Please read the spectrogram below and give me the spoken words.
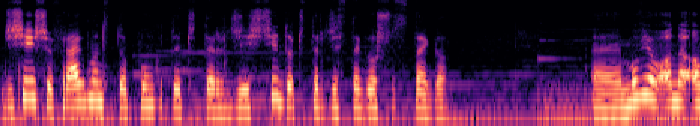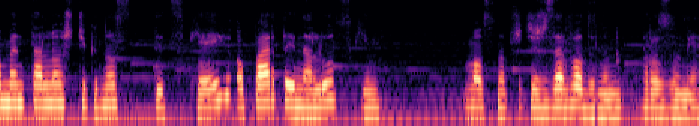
Dzisiejszy fragment to punkty 40 do 46. E, mówią one o mentalności gnostyckiej, opartej na ludzkim, mocno przecież zawodnym rozumie.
